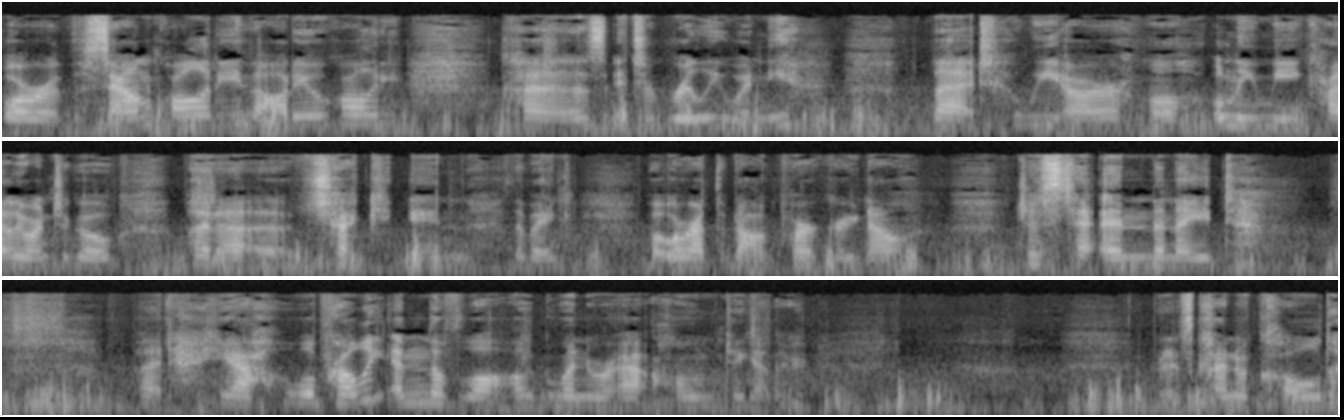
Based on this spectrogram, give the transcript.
or the sound quality, the audio quality, because it's really windy. But we are, well, only me, Kylie went to go put a check in the bank, but we're at the dog park right now, just to end the night. But yeah, we'll probably end the vlog when we're at home together. It's kind of cold.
